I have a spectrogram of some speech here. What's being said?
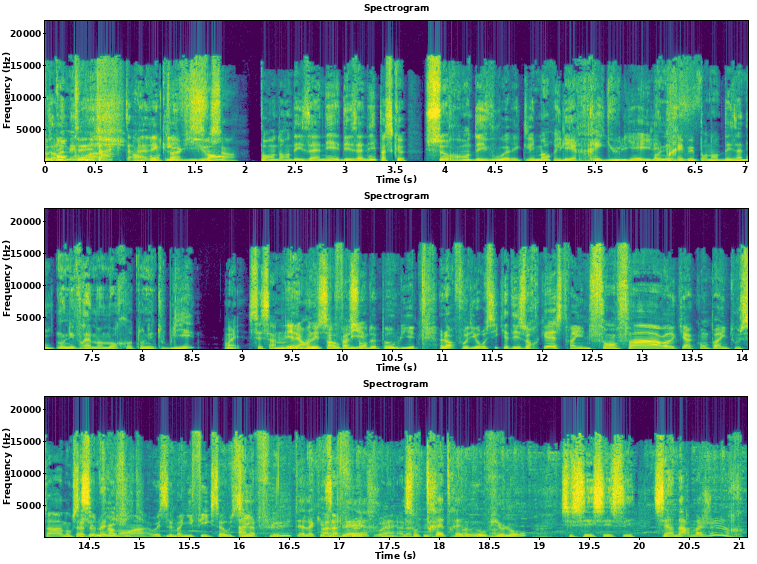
en contact avec les vivants pendant des années et des années, parce que ce rendez-vous avec les morts, il est régulier, il est, prévu pendant des années. On est vraiment mort quand on est oublié. Oui, c'est ça. Et là, on n'est pas oublié. façon de pas oublier. Alors, il faut dire aussi qu'il y a des orchestres, hein. il y a une fanfare qui accompagne tout ça, donc ça, c'est magnifique. Vraiment, oui, c'est magnifique, ça aussi. À la flûte, à la caisse claire, ils sont très très doués au violon. C'est un art majeur.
